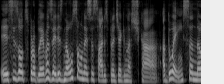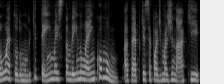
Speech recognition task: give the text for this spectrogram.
Esses outros problemas, eles não são necessários para diagnosticar a doença, não é todo mundo que tem, mas também não é incomum. Até porque você pode imaginar que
